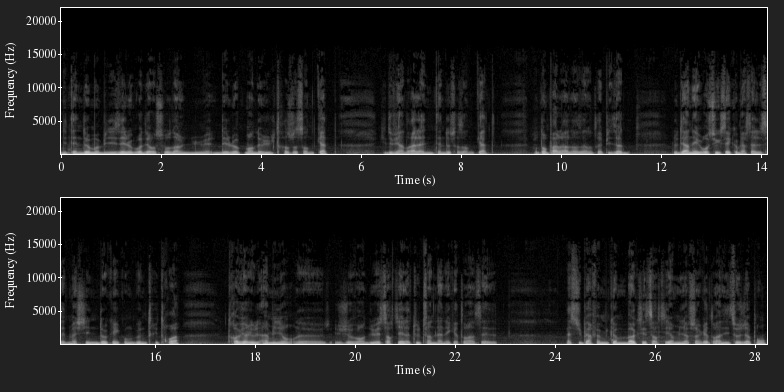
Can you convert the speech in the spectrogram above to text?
Nintendo mobilisait le gros des ressources dans le développement de l'Ultra 64 qui deviendra la Nintendo 64 dont on parlera dans un autre épisode. Le dernier gros succès commercial de cette machine, Donkey Kong Country 3, 3,1 millions de jeux vendus, est sorti à la toute fin de l'année 96. La Super Famicom Box est sortie en 1990 au Japon.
